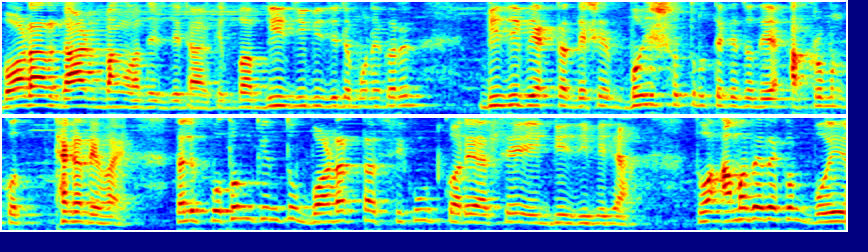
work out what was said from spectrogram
বর্ডার গার্ড বাংলাদেশ যেটা আর কি, বা বিজিবি যেটা মনে করেন বিজিবি একটা দেশের বহিঃশত্রু থেকে যদি আক্রমণ কর- ঠেকাতে হয়, তাহলে প্রথম কিন্তু বর্ডারটা সিকিউর করে আছে এই বিজিবিরা তো আমাদের এখন বই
